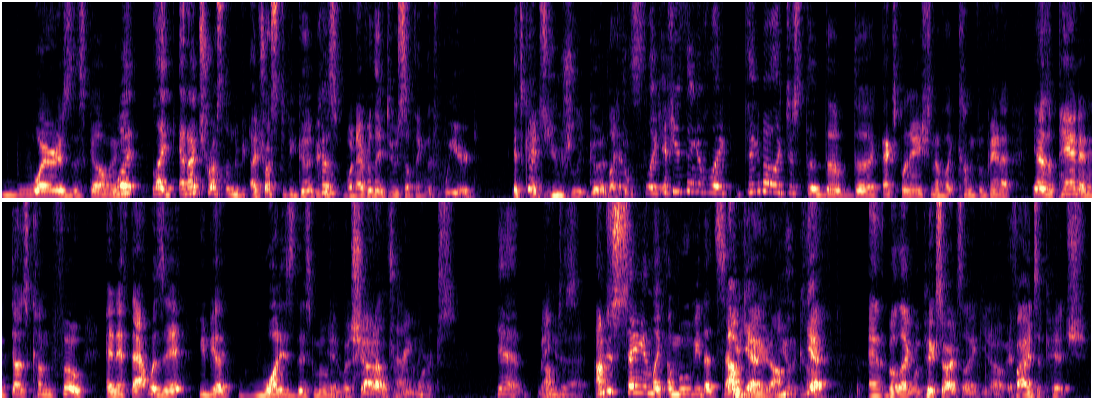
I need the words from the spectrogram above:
where is this going? What like, and I trust them to be. I trust it to be good because whenever they do something that's weird, It's good. it's usually good. Like the like if you think of like think about like just the the the explanation of like Kung Fu Panda. Yeah, there's a panda and it does kung fu, and if that was it, you'd be like, "What is this movie?" yeah, but shout out hell's happening?" DreamWorks. Yeah, making I'm just that. I'm just saying like a movie that Oh sounds yeah, weird off you, the cuff. yeah, and but like with Pixar, it's like you know, if I had to pitch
